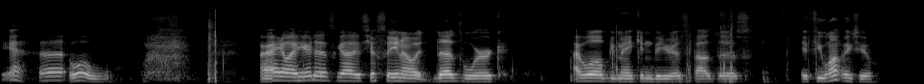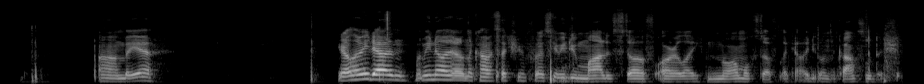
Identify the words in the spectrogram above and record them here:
Yeah, uh, whoa. Alright, anyway, here it is, guys. Just so you know, it does work. I will be making videos about this if you want me to. Um, but yeah. You know, let me down, let me know down in the comment section if you want to see me do modded stuff or like normal stuff like how I do on the console edition.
